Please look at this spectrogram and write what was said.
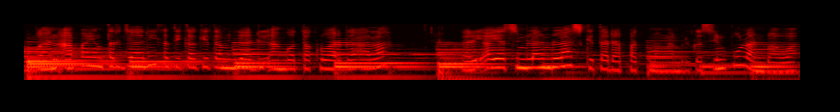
perubahan apa yang terjadi ketika kita menjadi anggota keluarga Allah? Dari ayat 19 kita dapat mengambil kesimpulan bahwa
